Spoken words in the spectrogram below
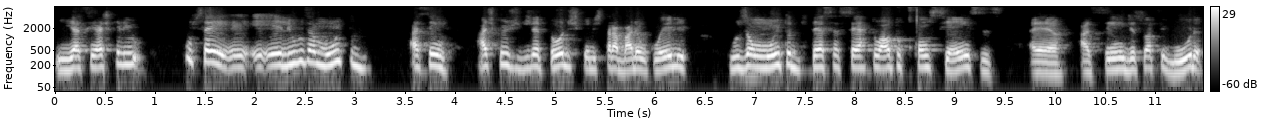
E assim, acho que ele, não sei, ele usa muito, assim, acho que os diretores que eles trabalham com ele usam muito dessa certa autoconsciência, é, assim, de sua figura,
